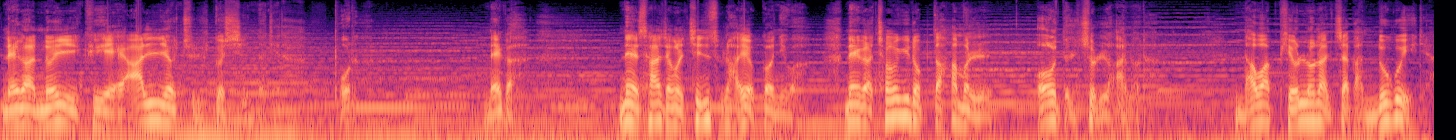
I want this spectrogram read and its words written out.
내가 너희 귀에 알려줄 것이 있느니라. 보라. 내가 내 사정을 진술하였거니와 내가 정의롭다 함을 얻을 줄 아노라. 나와 변론할 자가 누구이랴?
